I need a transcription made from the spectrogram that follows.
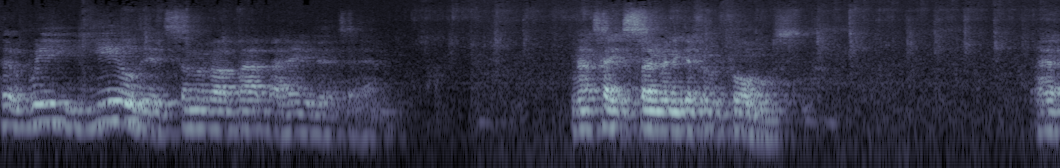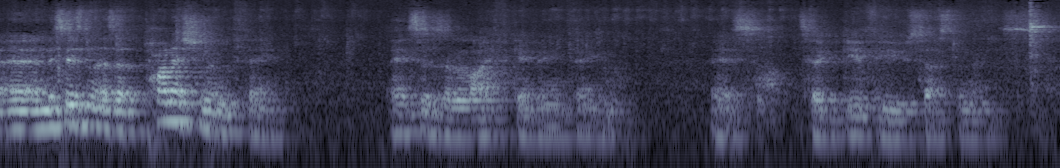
that we yielded some of our bad behaviour to Him. And that takes so many different forms. Uh, and, and this isn't as a punishment thing, this is a life giving thing. It's to give you sustenance.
